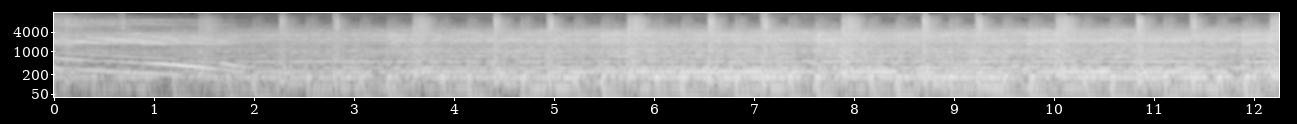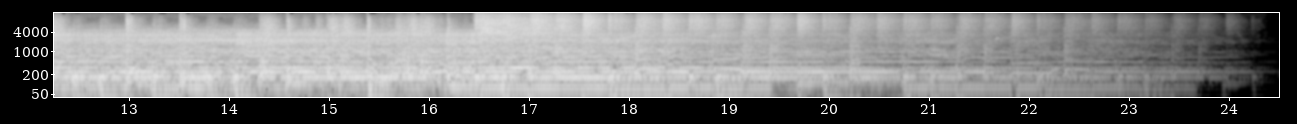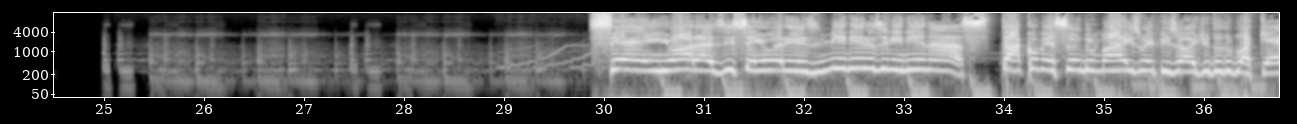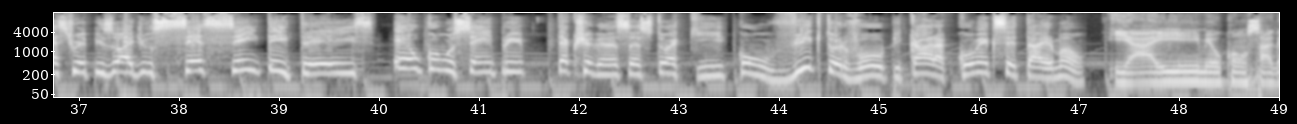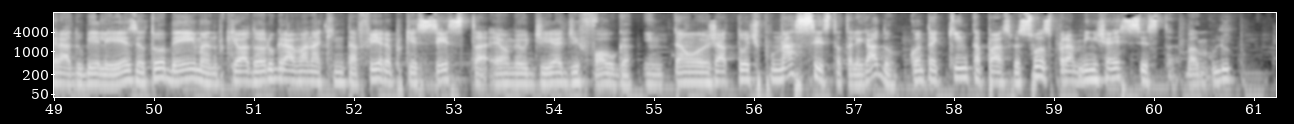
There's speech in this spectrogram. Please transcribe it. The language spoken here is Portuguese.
Senhoras e senhores, meninos e meninas, tá começando mais um episódio do Dublacast, o episódio 63. Eu, como sempre, Teco Chegança, estou aqui com o Victor Volpe. Cara, como é que você tá, irmão? E aí, meu consagrado, beleza? Eu tô bem, mano, porque eu adoro gravar na quinta-feira, porque sexta é o meu dia de folga. Então eu já tô, tipo, na sexta, tá ligado? Quanto é quinta para as pessoas, pra mim já é sexta. Bagulho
